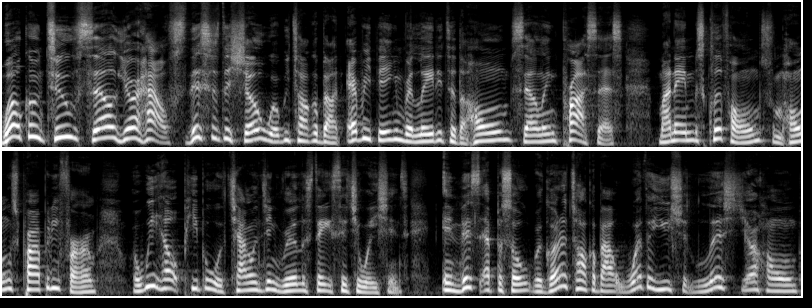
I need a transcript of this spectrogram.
Welcome to Sell Your House. This is the show where we talk about everything related to the home selling process. My name is Cliff Holmes from Holmes Property Firm, where we help people with challenging real estate situations. In this episode, we're going to talk about whether you should list your home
